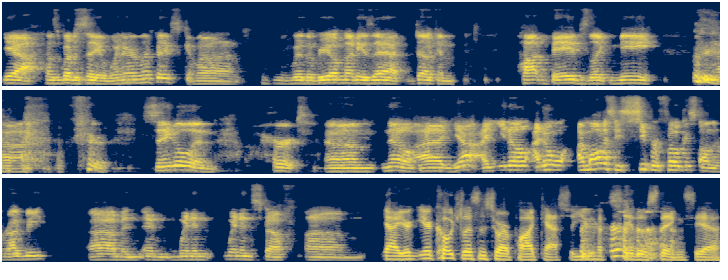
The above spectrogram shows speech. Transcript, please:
Yeah, I was about to say Winter Olympics. Come on, where the real money is at. I'm hot babes like me, uh, single and hurt. Um, no, uh, yeah, I you know I don't. I'm obviously super focused on the rugby um, and and winning winning stuff. Um, yeah, your your coach listens to our podcast, so you have to say those things. Yeah.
